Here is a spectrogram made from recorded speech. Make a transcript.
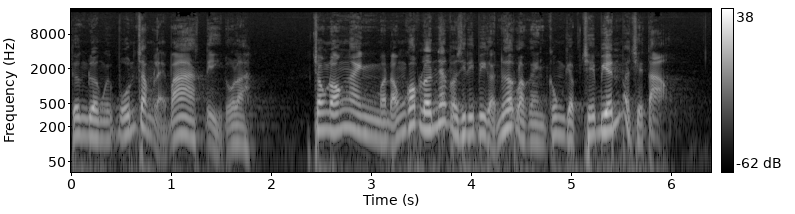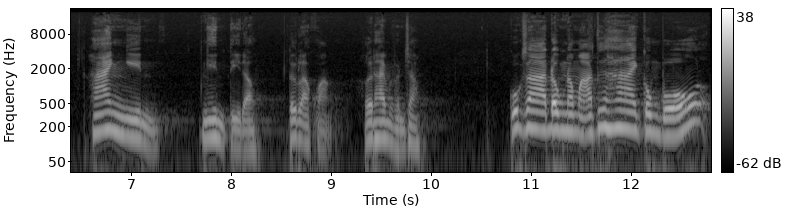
Tương đương với 403 tỷ đô la. Trong đó ngành mà đóng góp lớn nhất vào GDP cả nước là ngành công nghiệp chế biến và chế tạo. 2.000 nghìn tỷ đồng. Tức là khoảng hơn 20%. Quốc gia Đông Nam Á thứ hai công bố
